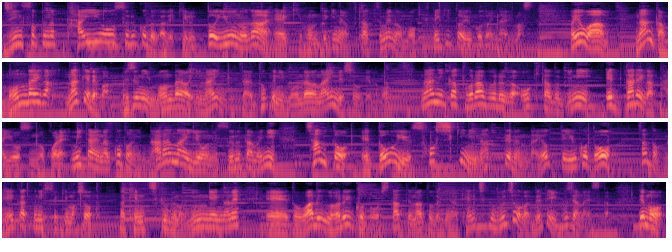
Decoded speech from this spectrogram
迅速な対応をすることができるといういうのが、えー、基本的には2つ目の目的ということになります。まあ、要は何か問題がなければ別に問題はいないんで特に問題はないんでしょうけども何かトラブルが起きた時にえ誰が対応するの？これ。みたいなことにならないようにするためにちゃんとえどういう組織になってるんだよっていうことをちゃんと明確にしておきましょうと、まあ、建築部の人間がね、えーと、悪い悪いことをしたってなった時には建築部長が出ていくじゃないですか。でも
